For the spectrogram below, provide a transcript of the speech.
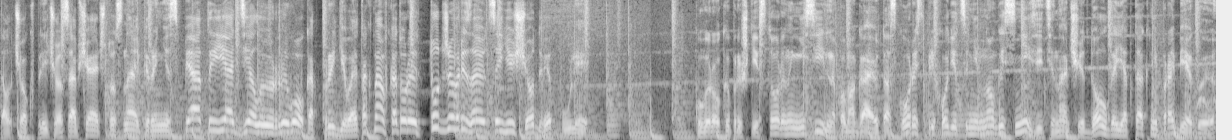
Толчок в плечо сообщает, что снайперы не спят, и я делаю рывок, отпрыгивая от окна, в которое тут же врезаются еще две пули. Кувырок и прыжки в стороны не сильно помогают, а скорость приходится немного снизить, иначе долго я так не пробегаю.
